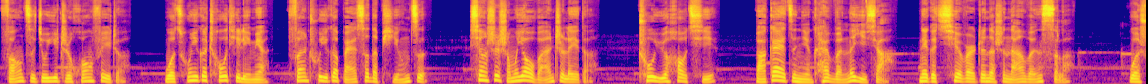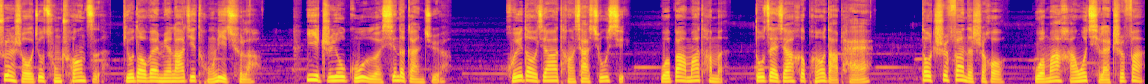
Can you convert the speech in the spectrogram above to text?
房子就一直荒废着。我从一个抽屉里面翻出一个白色的瓶子，像是什么药丸之类的。出于好奇，把盖子拧开闻了一下，那个气味真的是难闻死了。我顺手就从窗子丢到外面垃圾桶里去了，一直有股恶心的感觉。回到家躺下休息，我爸妈他们。都在家和朋友打牌，到吃饭的时候，我妈喊我起来吃饭，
